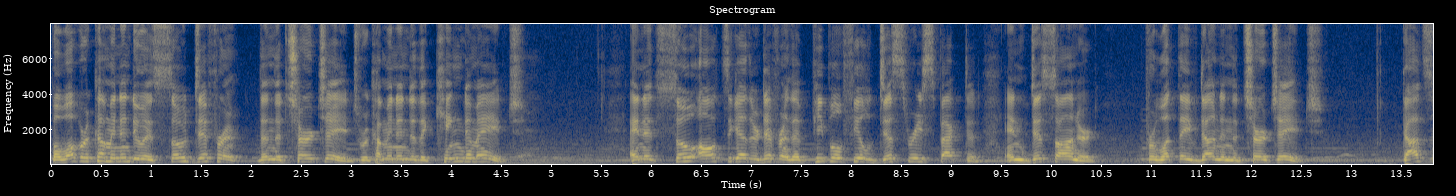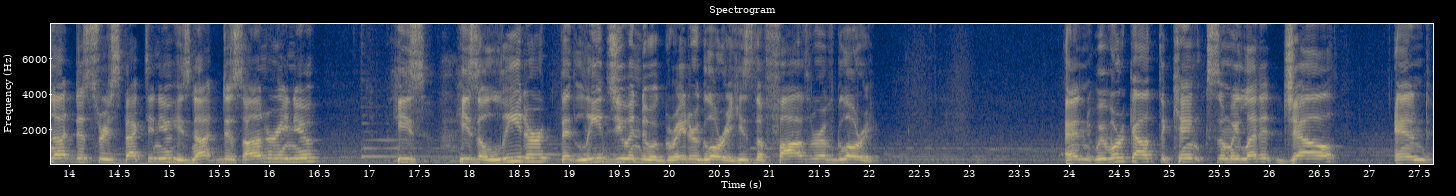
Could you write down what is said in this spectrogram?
But what we're coming into is so different than the church age. We're coming into the kingdom age. And it's so altogether different that people feel disrespected and dishonored for what they've done in the church age. God's not disrespecting you, He's not dishonoring you. He's He's a leader that leads you into a greater glory. He's the Father of glory. And we work out the kinks and we let it gel and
